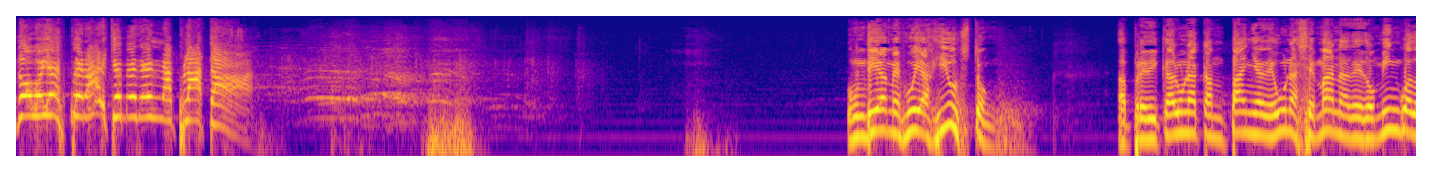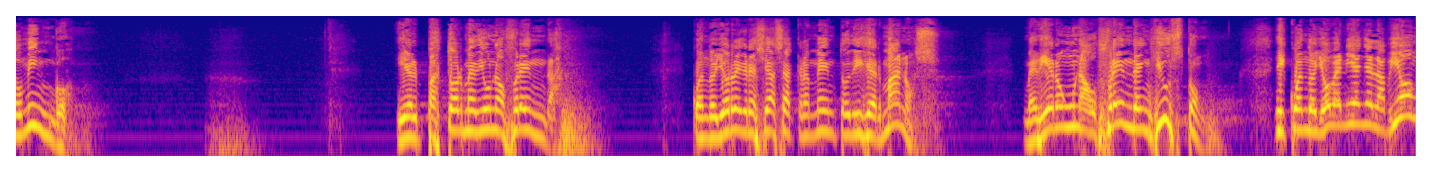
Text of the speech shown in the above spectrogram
no voy a esperar que me den la plata. Un día me fui a Houston a predicar una campaña de una semana de domingo a domingo. Y el pastor me dio una ofrenda. Cuando yo regresé a Sacramento dije, hermanos, me dieron una ofrenda en Houston. Y cuando yo venía en el avión,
